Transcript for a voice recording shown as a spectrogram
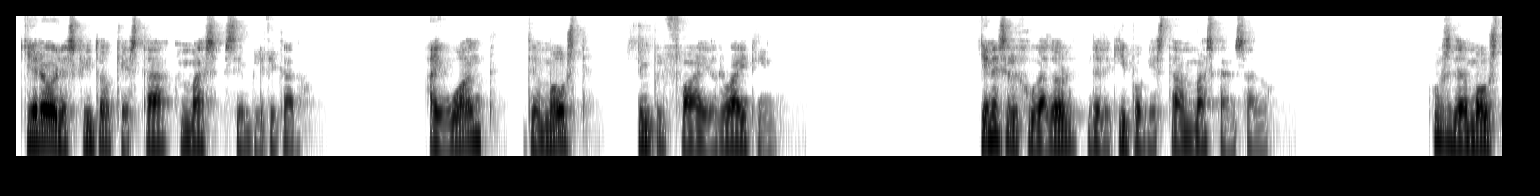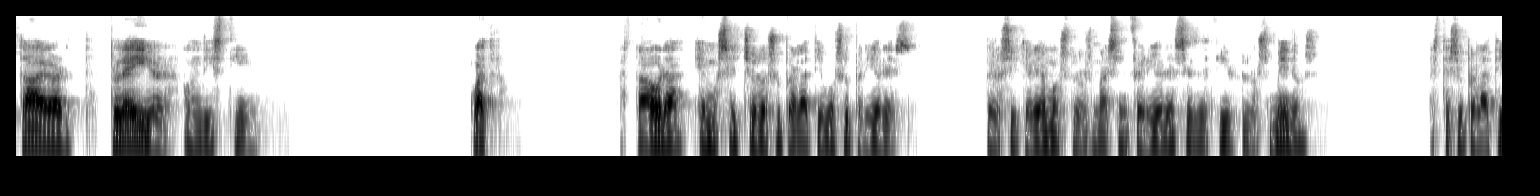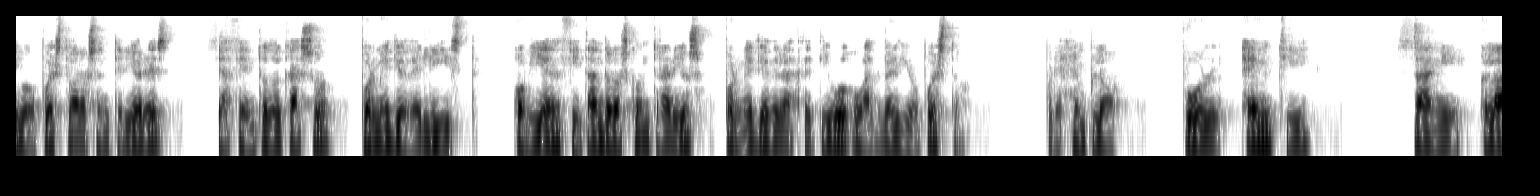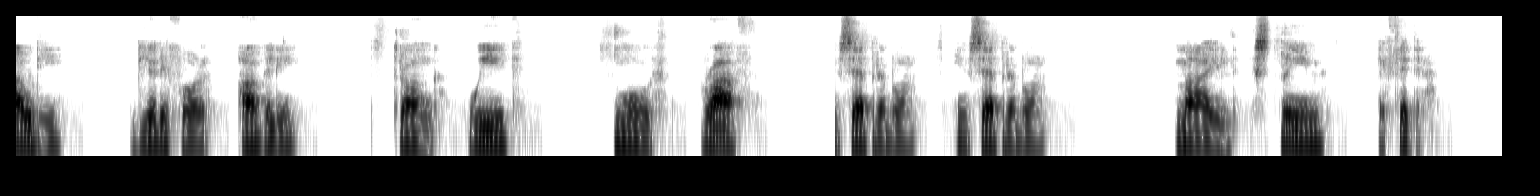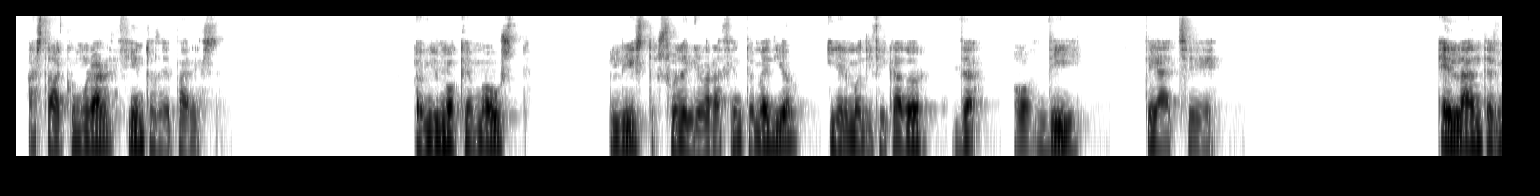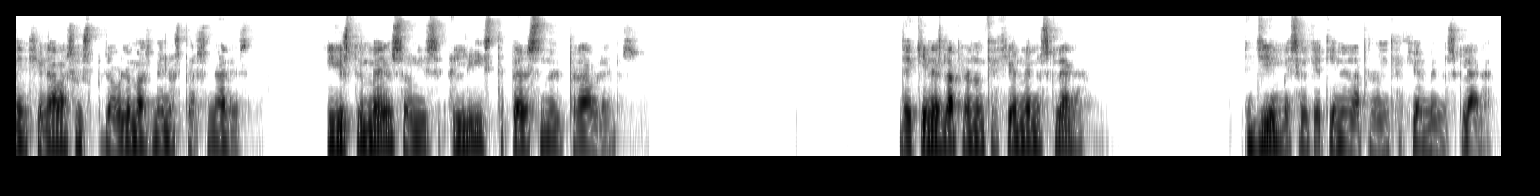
Quiero el escrito que está más simplificado. I want the most simplified writing. ¿Quién es el jugador del equipo que está más cansado? Who's the most tired player on this team? 4. Hasta ahora hemos hecho los superlativos superiores, pero si queremos los más inferiores, es decir, los menos, este superlativo opuesto a los anteriores se hace en todo caso por medio de least, o bien citando los contrarios por medio del adjetivo o adverbio opuesto. Por ejemplo, full, empty, sunny, cloudy, beautiful, ugly, strong, weak, smooth, rough, inseparable, inseparable, mild, extreme, etc., hasta acumular cientos de pares. Lo mismo que most, list suele llevar acento medio y el modificador the o the, the. Él antes mencionaba sus problemas menos personales He used to mention his least personal problems. ¿De quién es la pronunciación menos clara? Jim es el que tiene la pronunciación menos clara.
